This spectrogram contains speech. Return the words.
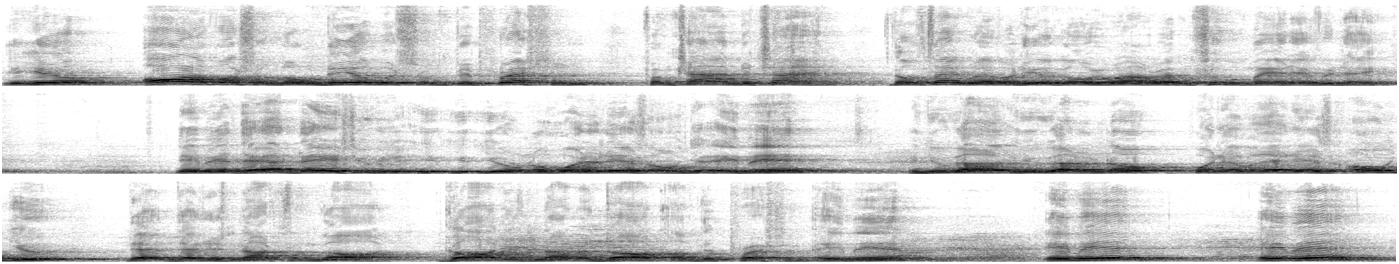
you, know, all of us are going to deal with some depression from time to time. Don't think Reverend Hill goes around Reverend Superman every day. Amen. There are days you, you, you don't know what it is on you. Amen. And you gotta you gotta know whatever that is on you that, that is not from God. God is not a God of depression. Amen. Amen. Amen.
